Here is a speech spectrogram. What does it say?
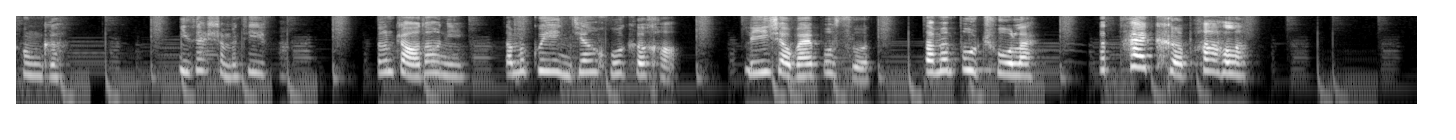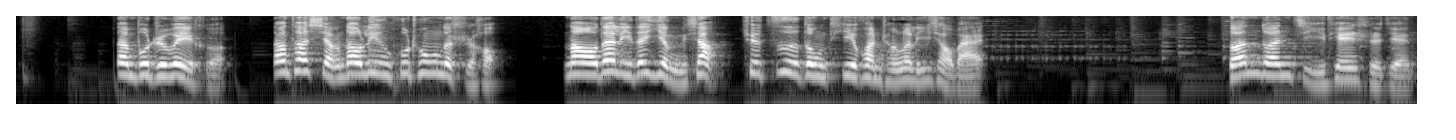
冲哥，你在什么地方？等找到你，咱们归隐江湖可好？李小白不死，咱们不出来，他太可怕了。但不知为何。当他想到令狐冲的时候，脑袋里的影像却自动替换成了李小白。短短几天时间，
